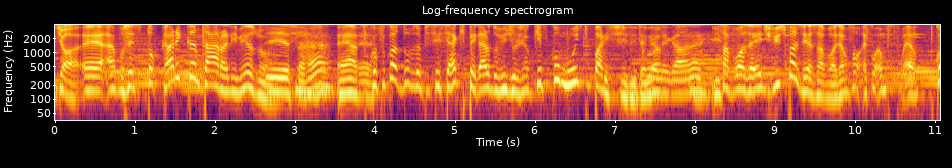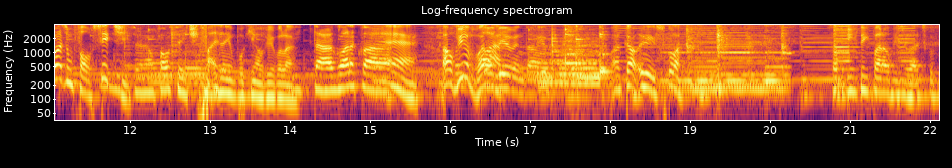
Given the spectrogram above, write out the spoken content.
Seguinte, ó. é, vocês tocaram e cantaram ali mesmo? Isso, aham. É, Ficou, ficou a dúvida. Eu pensei, será que pegaram do vídeo original? Porque ficou muito parecido, Ficou entendeu? legal, né? Essa voz aí é difícil fazer, essa voz. É, um, é é um- é quase um falsete. Isso, é um falsete. Faz aí um pouquinho ao vivo lá. Tá, agora com a. É. Ao vivo, vai Ao lá. vivo, então. Ah, calma, Isso, coloca. Só um pouquinho que tem que parar o vídeo lá, desculpa.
